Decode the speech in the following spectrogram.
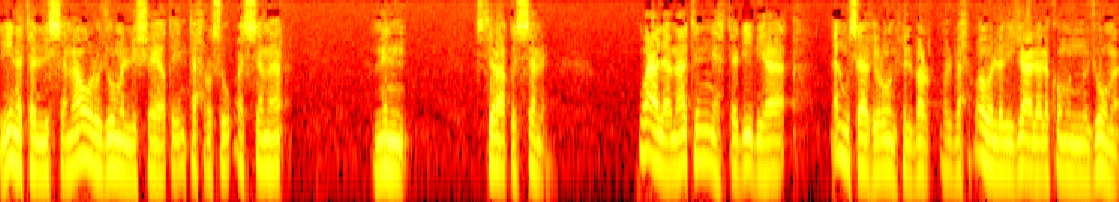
زينة للسماء ورجوما للشياطين تحرس السماء من استراق السمع. وعلامات يهتدي بها المسافرون في البر والبحر وهو الذي جعل لكم النجوم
